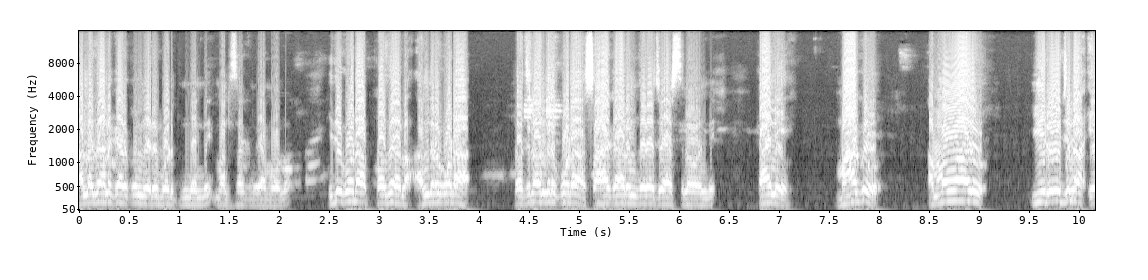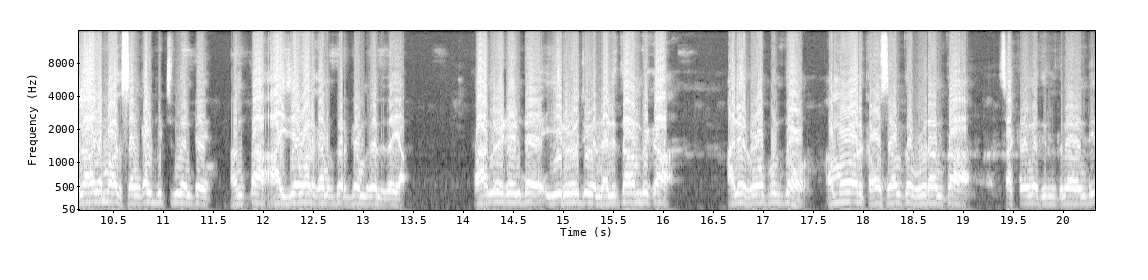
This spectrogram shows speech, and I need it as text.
అన్నదాన కార్యక్రమం జరగబడుతుందండి మన గ్రామంలో. ఇది కూడా ప్రజలు అందరూ కూడా ప్రజలందరూ కూడా సహకారంతోనే చేస్తున్నామండి. కానీ మాకు అమ్మవారు ఈ రోజున ఇలాగ మాకు సంకల్పించిందంటే అంతా ఆ విజయవాడ కనకదుర్గమ్మ తల్లి కారణం ఏంటంటే ఈ రోజు లలితాంబిక అనే రూపంతో అమ్మవారి కవసాలతో ఊరంతా సక్రంగా తిరుగుతున్నామండి.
